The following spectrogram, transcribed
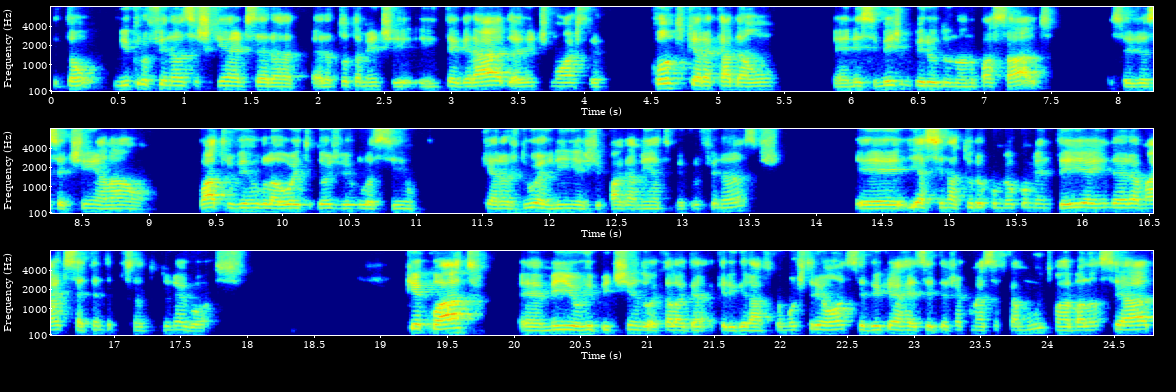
Então, microfinanças que antes era, era totalmente integrada, a gente mostra quanto que era cada um é, nesse mesmo período no ano passado, ou seja, você tinha lá um 4,8, 2,5, que eram as duas linhas de pagamento microfinanças, e a assinatura, como eu comentei, ainda era mais de 70% do negócio. Q4, é, meio repetindo aquela, aquele gráfico que eu mostrei ontem, você vê que a receita já começa a ficar muito mais balanceada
